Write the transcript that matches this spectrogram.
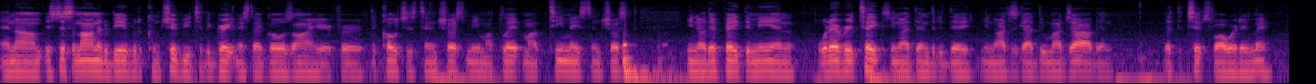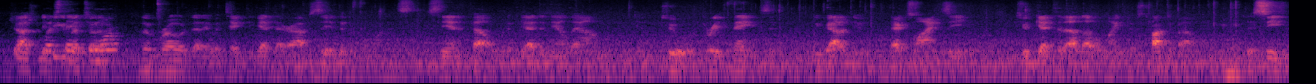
and um, it's just an honor to be able to contribute to the greatness that goes on here. For the coaches to entrust me, my play, my teammates to entrust, you know, their faith in me, and whatever it takes. You know, at the end of the day, you know, I just got to do my job and let the chips fall where they may. Josh, when you think take two about more. the, the road that it would take to get there, obviously a difficult one. It's, it's the NFL. But if you had to nail down you know, two or three things, that we've got to do X, Y, and Z to get to that level Mike just talked about this season,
